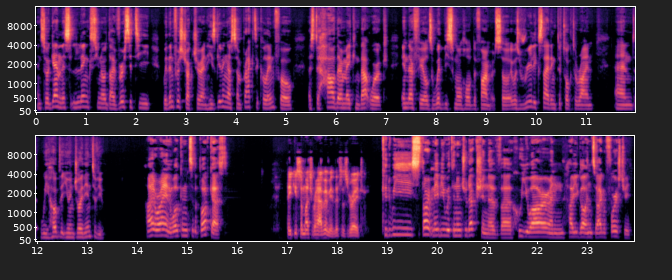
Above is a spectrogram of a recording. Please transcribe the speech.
And so again, this links you know diversity with infrastructure, and he's giving us some practical info as to how they're making that work in their fields with the smallholder farmers. So it was really exciting to talk to Ryan, and we hope that you enjoy the interview. Hi, Ryan. Welcome to the podcast. Thank you so much for having me. This is great. Could we start maybe with an introduction of uh, who you are and how you got into agroforestry?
